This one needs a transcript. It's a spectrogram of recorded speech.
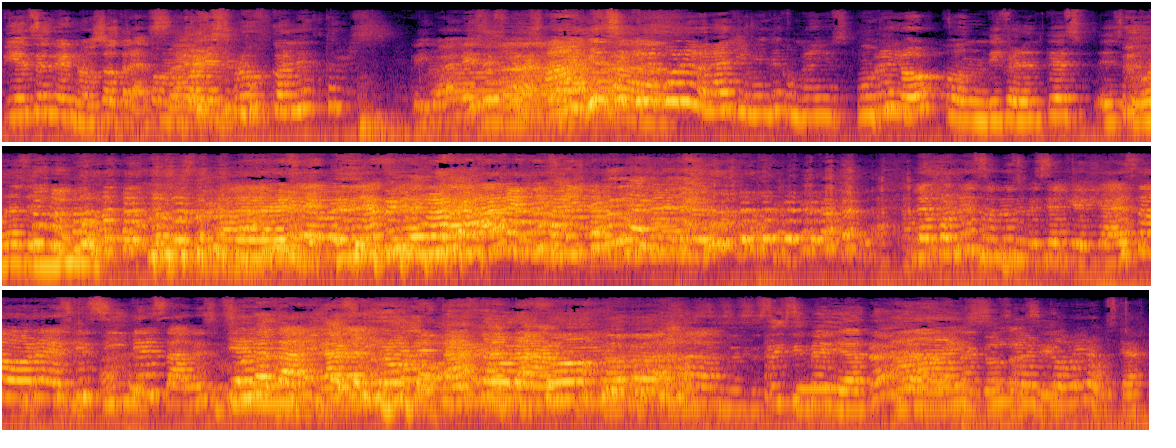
piensen en nosotras. Como ¿sabes? con el Proof Collectors. Que igual, es para. Ah, ya sé que le puedo regalar a Jimmy de cumpleaños. Un reloj con diferentes este, horas del mundo. Le pones uno especial que diga, a esta hora es que sí que está despierta. Seis y media, ¿no? Ay, sí, cosa así. ahorita lo voy a ir a buscar.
